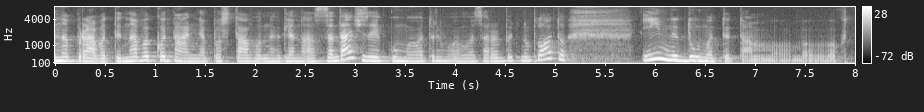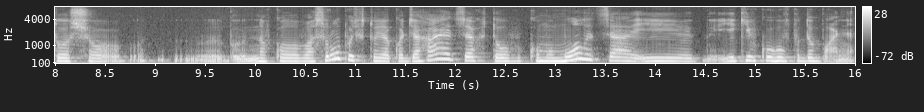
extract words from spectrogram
направити на виконання поставлених для нас задач, за яку ми отримуємо заробітну плату, і не думати там, хто що навколо вас робить, хто як одягається, хто кому молиться, і які в кого вподобання.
